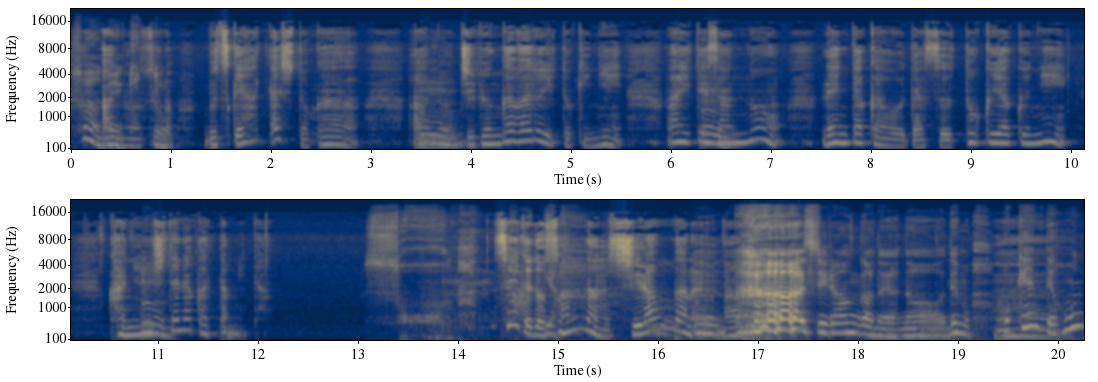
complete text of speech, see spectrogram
そうやあねきっと。ぶつけはった人があの、うん。自分が悪い時に相手さんのレンタカーを出す特約に加入してなかったみたい、そうせやけどそんなの知らんがなよな、なん。だ 知らんがなやな。でも保険って本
